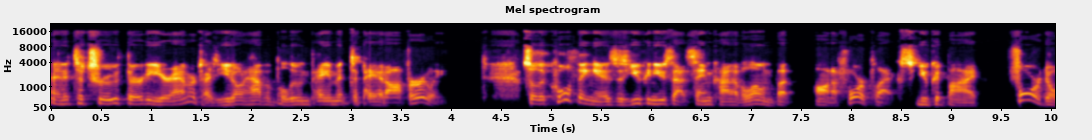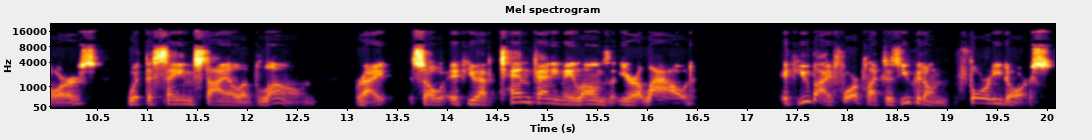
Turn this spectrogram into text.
and it's a true 30 year amortizer. You don't have a balloon payment to pay it off early. So the cool thing is, is you can use that same kind of a loan, but on a fourplex, you could buy four doors with the same style of loan, right? So if you have 10 Fannie Mae loans that you're allowed, if you buy fourplexes, you could own 40 doors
